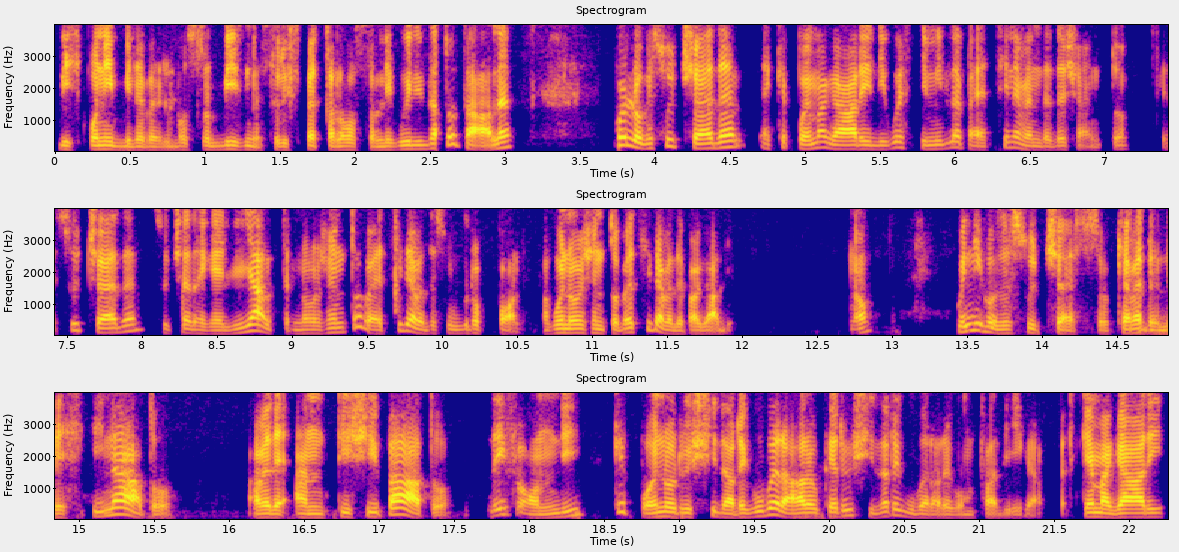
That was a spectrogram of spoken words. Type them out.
disponibile per il vostro business rispetto alla vostra liquidità totale. Quello che succede è che poi magari di questi 1000 pezzi ne vendete 100. Che succede? Succede che gli altri 900 pezzi li avete sul groppone, ma quei 900 pezzi li avete pagati, no? Quindi cosa è successo? Che avete destinato, avete anticipato dei fondi che poi non riuscite a recuperare o che riuscite a recuperare con fatica, perché magari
